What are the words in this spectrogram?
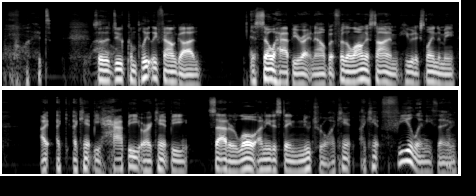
What? Wow. So the dude completely found God, is so happy right now. But for the longest time, he would explain to me, I, I, I can't be happy or I can't be sad or low, I need to stay neutral. I can't I can't feel anything right.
